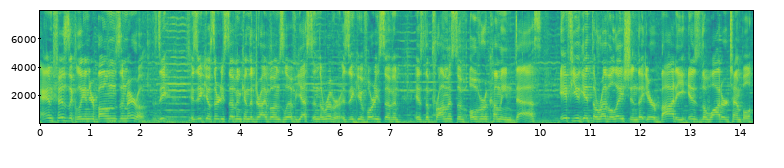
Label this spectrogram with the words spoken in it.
and physically in your bones and marrow. Ezekiel 37 Can the dry bones live? Yes, in the river. Ezekiel 47 is the promise of overcoming death if you get the revelation that your body is the water temple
